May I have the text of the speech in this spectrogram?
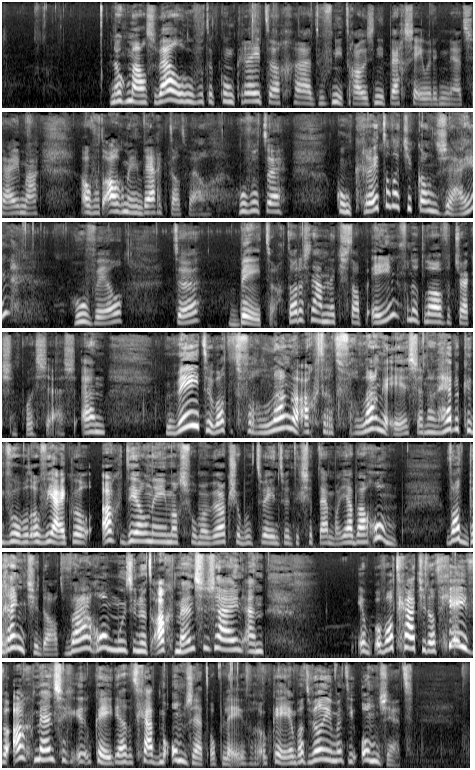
Nogmaals, wel hoeveel te concreter, uh, het hoeft niet trouwens niet per se wat ik net zei, maar over het algemeen werkt dat wel. Hoeveel te concreter dat je kan zijn, hoeveel te beter. Dat is namelijk stap 1 van het Law of Attraction proces. En weten wat het verlangen achter het verlangen is. En dan heb ik het bijvoorbeeld over, ja, ik wil acht deelnemers voor mijn workshop op 22 september. Ja, waarom? Wat brengt je dat? Waarom moeten het acht mensen zijn? En wat gaat je dat geven? Acht mensen, oké, ja, dat gaat me omzet opleveren. Oké, en wat wil je met die omzet?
